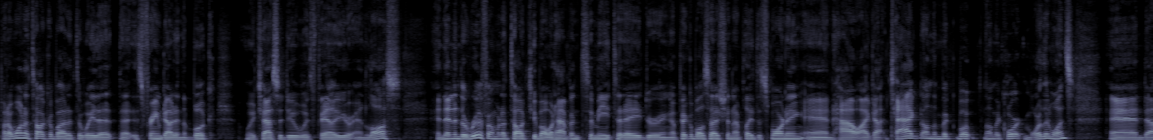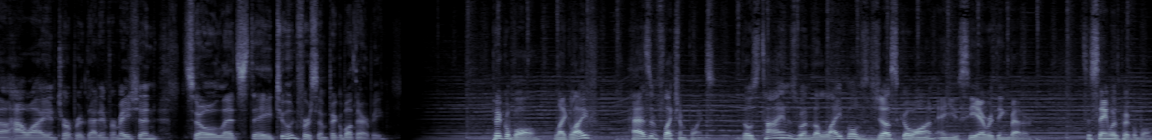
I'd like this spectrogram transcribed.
but I want to talk about it the way that that is framed out in the book, which has to do with failure and loss. And then in the riff, I'm going to talk to you about what happened to me today during a pickleball session I played this morning, and how I got tagged on the on the court more than once, and uh, how I interpret that information. So let's stay tuned for some pickleball therapy. Pickleball, like life has inflection points. Those times when the light bulbs just go on and you see everything better. It's the same with pickleball.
